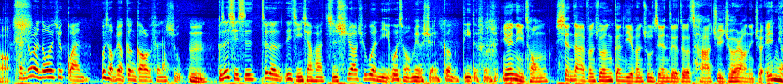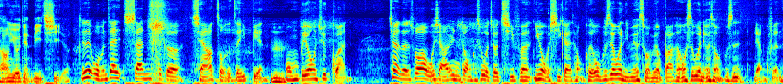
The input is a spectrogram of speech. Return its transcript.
哈，很多人都会去管为什么没有更高的分数，嗯，可是其实这个立即想法只需要去问你为什么没有选更低的分数。因为你从现在的分数跟更低的分数之间这个这个差距，就会让你觉得，哎、你好像有点力气了。就是我们在删这个想要走的这一边，嗯我们不用去管。像有人说我想要运动，可是我只有七分，因为我膝盖痛。可是我不是要问你为什么没有八分，我是问你为什么不是两分。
